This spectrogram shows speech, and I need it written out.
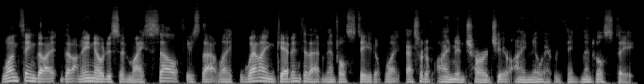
one thing that I that I notice in myself is that like when I get into that mental state of like that sort of I'm in charge here, I know everything mental state,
